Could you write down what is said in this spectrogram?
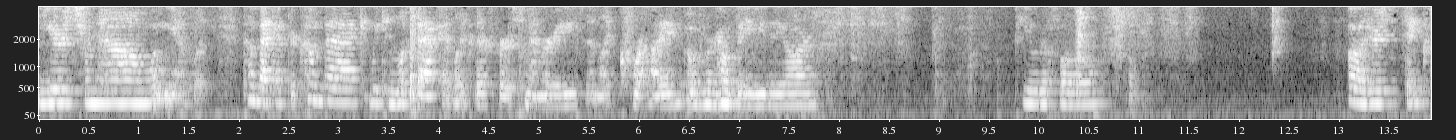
years from now, when we have like comeback after comeback, we can look back at like their first memories and like cry over how baby they are. Beautiful. Oh, here's thanks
